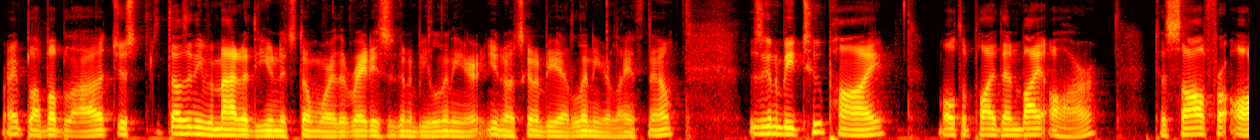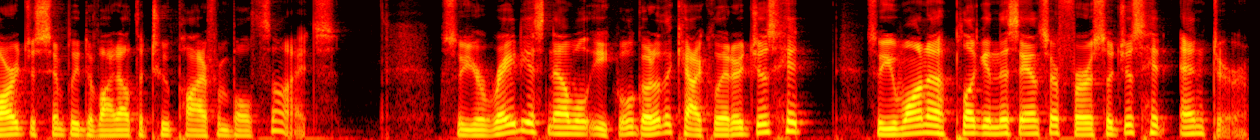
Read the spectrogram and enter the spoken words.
right, blah, blah, blah. It just it doesn't even matter the units, don't worry. The radius is going to be linear, you know, it's going to be a linear length now. This is going to be 2 pi multiplied then by r. To solve for r, just simply divide out the 2 pi from both sides. So your radius now will equal, go to the calculator, just hit, so you want to plug in this answer first, so just hit enter.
